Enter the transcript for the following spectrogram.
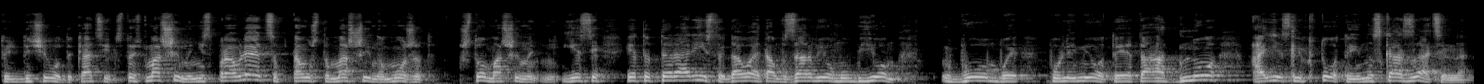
То есть до чего докатились? То есть машина не справляется, потому что машина может... Что машина? Если это террористы, давай там взорвем, убьем, бомбы, пулеметы, это одно. А если кто-то иносказательно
